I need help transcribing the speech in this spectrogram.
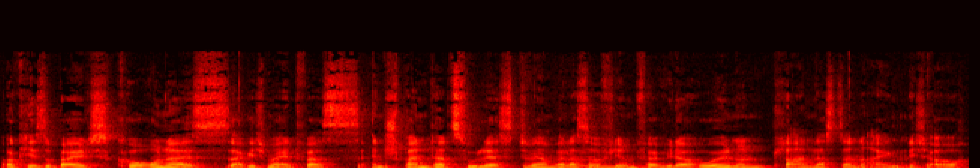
okay, sobald Corona es, sage ich mal, etwas entspannter zulässt, werden wir das mhm. auf jeden Fall wiederholen und planen das dann eigentlich auch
